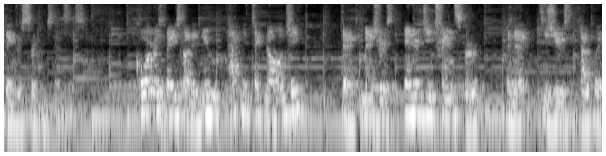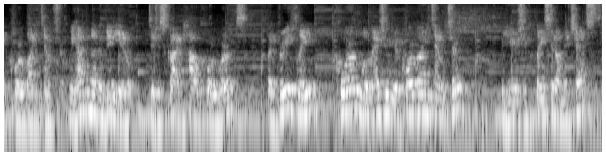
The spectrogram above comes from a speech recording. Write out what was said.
dangerous circumstances. CORE is based on a new patented technology that measures energy transfer and that is used to calculate core body temperature. We have another video to describe how core works, but briefly, core will measure your core body temperature. We usually place it on the chest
